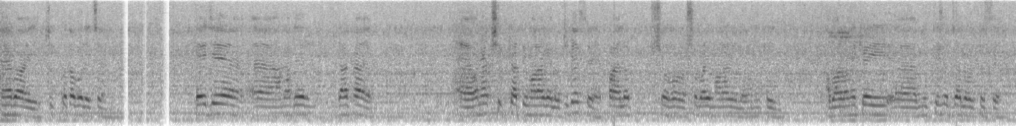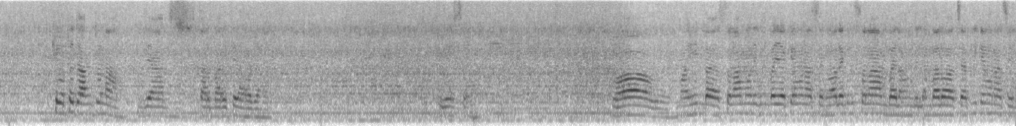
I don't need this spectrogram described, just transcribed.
হ্যাঁ ভাই, ঠিক কথা বলেছেন। এই যে আমাদের ঢাকায় অনেক শিক্ষার্থী মারা গেল, ঠিক আছে? পাইলট সহ সবাই মারা গেল অনেকেই। আবার অনেকেই মৃত্যুসজ্জা লড়তেছে। কেউ তো জানতো না যে আজ তার বাড়ি ফেরা হবে না। ঠিক আছে? মাহিন ভাই আসসালামু আলাইকুম ভাইয়া, কেমন আছেন? ওয়ালাইকুম সালাম। ভাই, আলহামদুলিল্লাহ ভালো আছে। আপনি কেমন আছেন?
